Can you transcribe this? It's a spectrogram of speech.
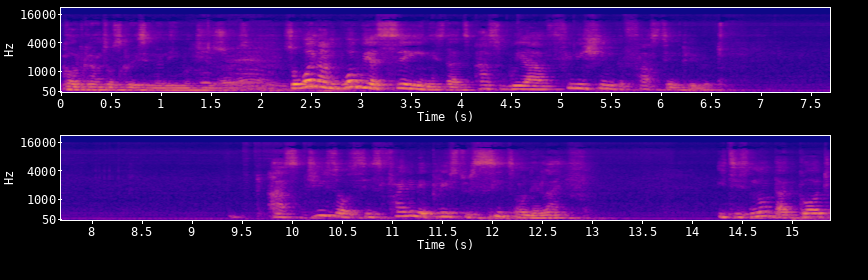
God grant us grace in the name of Jesus Christ. So what I'm, what we are saying is that as we are finishing the fasting period, as Jesus is finding a place to sit on the life, it is not that God,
